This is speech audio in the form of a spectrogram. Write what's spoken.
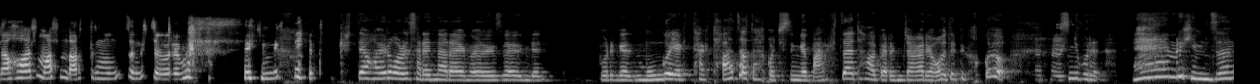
нөө хоол моолонд ордог мөнгө зөнгөч юм байна. Гэртээ 2 3 сарын дараа ингээд бүр ингээд мөнгөө яг таг тооцоод байхгүй гэсэн ингээд барагцаа тоо баримжаагаар яваад байдаг байхгүй юу. Тэсний бүр амар хэмзэн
